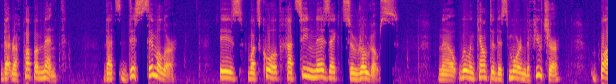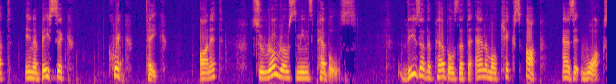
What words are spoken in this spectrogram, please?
that Rav Papa meant that's dissimilar is what's called Chatzi Nezek Tsuroros. Now, we'll encounter this more in the future, but in a basic, quick take on it, Tsuroros means pebbles. These are the pebbles that the animal kicks up as it walks,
